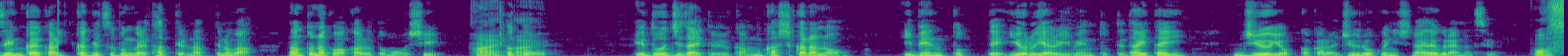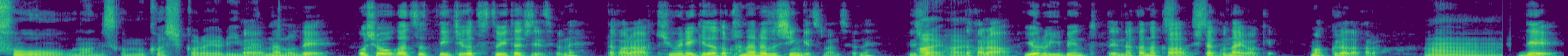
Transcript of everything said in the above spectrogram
前回から1ヶ月分ぐらい経ってるなっていうのが、なんとなくわかると思うし、はい。あと、はい江戸時代というか昔からのイベントって、夜やるイベントって大体14日から16日の間ぐらいなんですよ。あ、そうなんですか。昔からやるイベント。なので、お正月って1月1日ですよね。だから、旧暦だと必ず新月なんですよね。でしょ、はいはいだから、夜イベントってなかなかしたくないわけ。真っ暗だから。うん。で、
